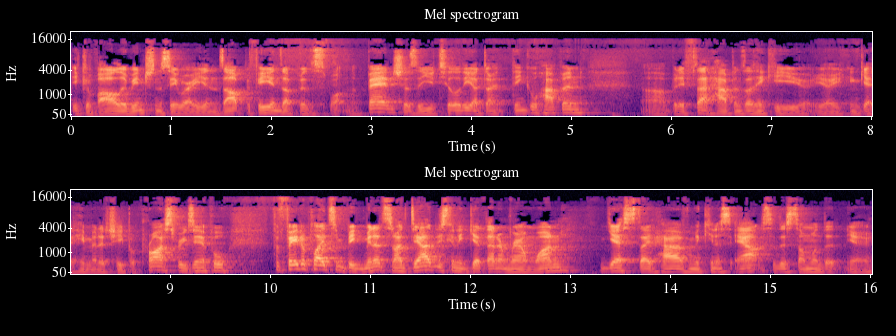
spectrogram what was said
Ikavalu, interesting to see where he ends up. If he ends up with a spot on the bench as a utility, I don't think will happen. Uh, but if that happens, I think he, you know, you can get him at a cheaper price. For example, Fafita played some big minutes, and I doubt he's going to get that in round one. yes, they have McInnes out, so there's someone that you know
